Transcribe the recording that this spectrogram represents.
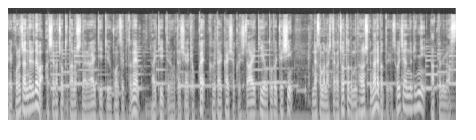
えー、このチャンネルでは明日がちょっと楽しくなる IT というコンセプトで、IT っていうのは私が極快、拡大解釈した IT をお届けし、皆様の明日がちょっとでも楽しくなればという、そういうチャンネルになっております。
